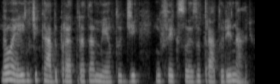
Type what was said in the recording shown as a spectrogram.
não é indicado para tratamento de infecções do trato urinário.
